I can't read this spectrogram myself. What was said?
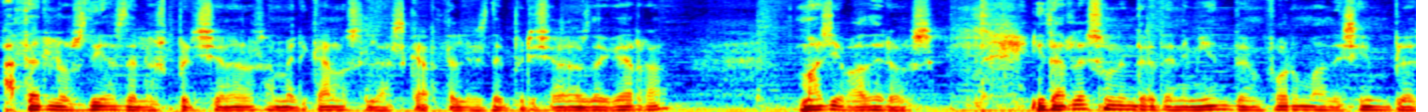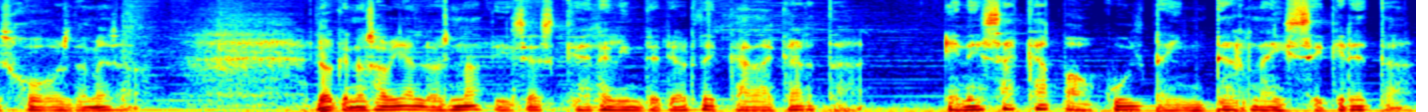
a hacer los días de los prisioneros americanos en las cárceles de prisioneros de guerra más llevaderos y darles un entretenimiento en forma de simples juegos de mesa. Lo que no sabían los nazis es que en el interior de cada carta, en esa capa oculta interna y secreta,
